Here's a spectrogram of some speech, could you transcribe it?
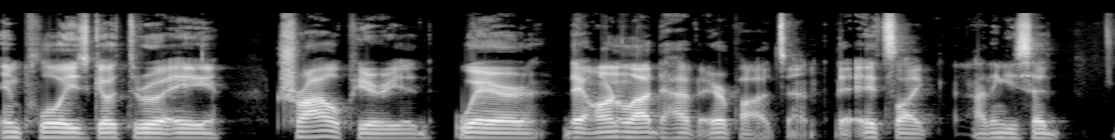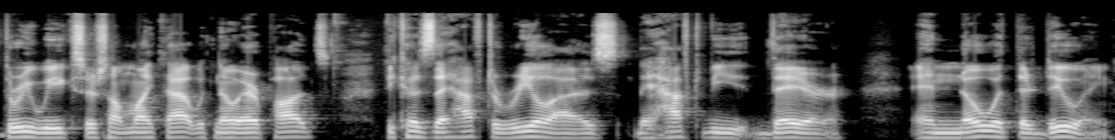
employees go through a trial period where they aren't allowed to have AirPods in. It's like, I think he said three weeks or something like that with no AirPods because they have to realize they have to be there and know what they're doing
